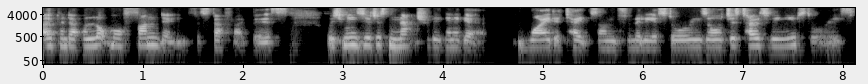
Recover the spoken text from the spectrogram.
opened up a lot more funding for stuff like this, which means you're just naturally going to get wider takes on familiar stories or just totally new stories.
